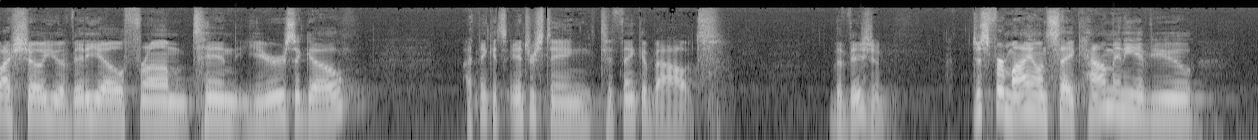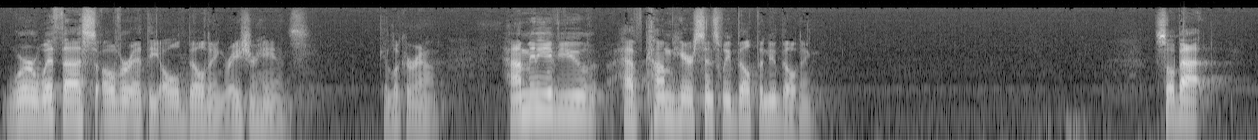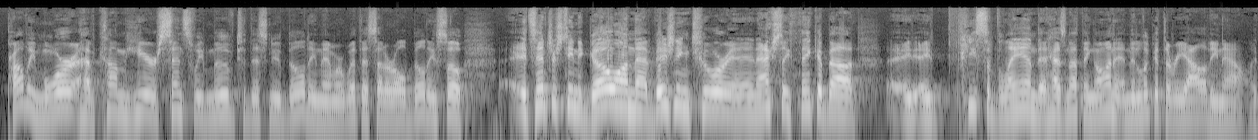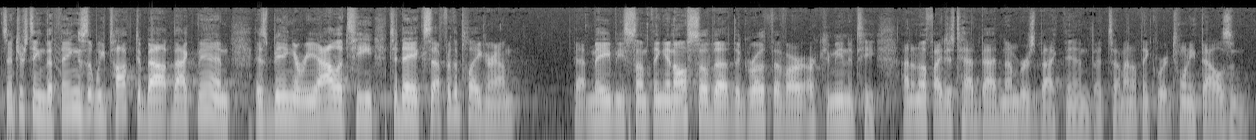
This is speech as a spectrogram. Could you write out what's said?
I show you a video from 10 years ago, I think it's interesting to think about the vision. Just for my own sake, how many of you were with us over at the old building? Raise your hands. Okay, look around. How many of you have come here since we built the new building? So, about probably more have come here since we moved to this new building than were with us at our old building. So it's interesting to go on that visioning tour and actually think about a, a, piece of land that has nothing on it and then look at the reality now. It's interesting the things that we talked about back then as being a reality today, except for the playground. That may be something, and also the, the growth of our, our community. I don't know if I just had bad numbers back then, but um, I don't think we're at 20,000. And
